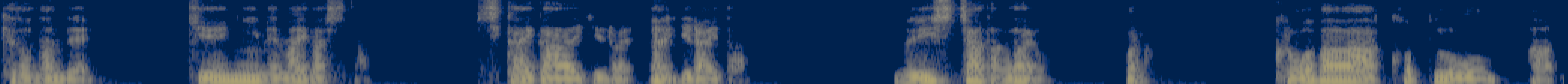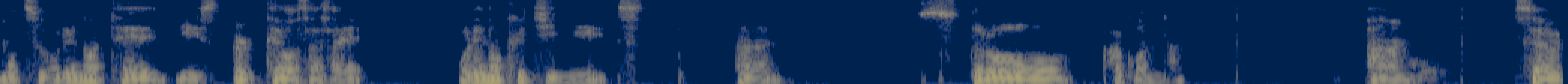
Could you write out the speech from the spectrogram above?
けどなんで、急にめまいがした。視界が揺らい、あ、揺らいだ。無理しちゃダメだよ。ほら、クローバーはコップをあ持つ俺の手に、er, 手を支え、俺の口にス,、うん、ストローを運んだ。Um, so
